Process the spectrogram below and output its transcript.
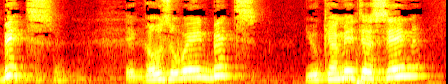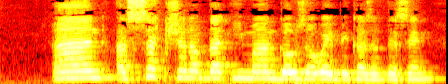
bits. It goes away in bits. You commit a sin, and a section of that iman goes away because of the sin.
